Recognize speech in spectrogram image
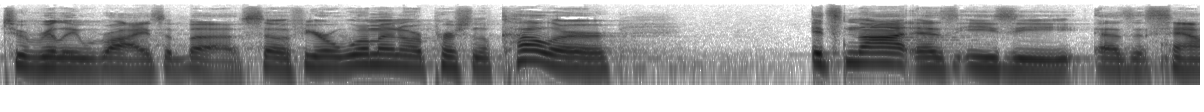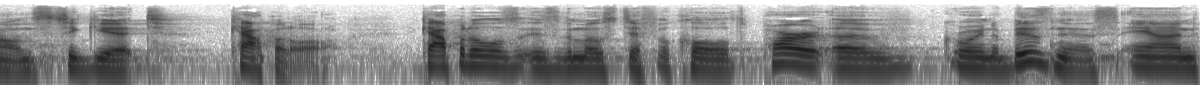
to really rise above. So if you're a woman or a person of color, it's not as easy as it sounds to get capital. Capital is the most difficult part of growing a business. And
